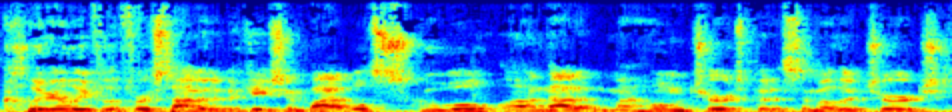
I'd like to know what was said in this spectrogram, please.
clearly for the first time at a vacation Bible school, uh, not at my home church, but at some other church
